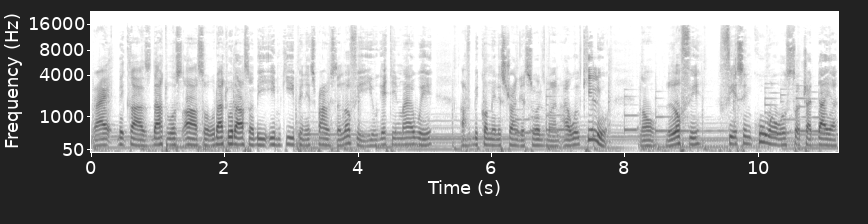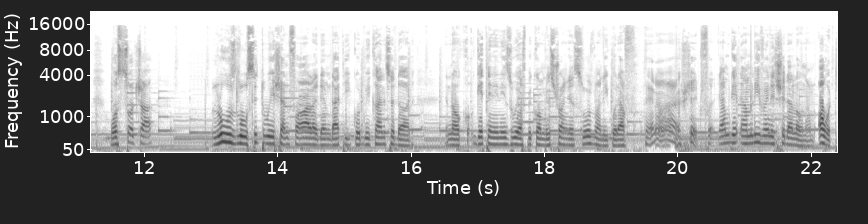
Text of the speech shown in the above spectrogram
right? Because that was also that would also be him keeping his promise to Luffy. You get in my way of becoming the strongest swordsman, I will kill you. Now Luffy facing Kuma was such a dire, was such a lose lose situation for all of them that he could be considered you know, getting in his way of becoming the strongest swordsman. He could have, you know, ah, shit. I'm get, I'm leaving this shit alone. I'm out.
